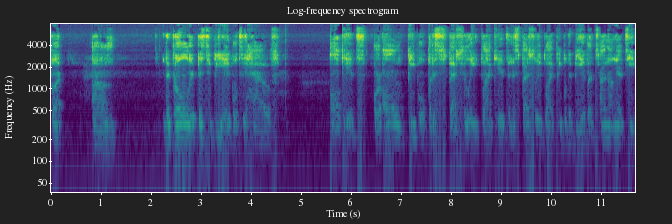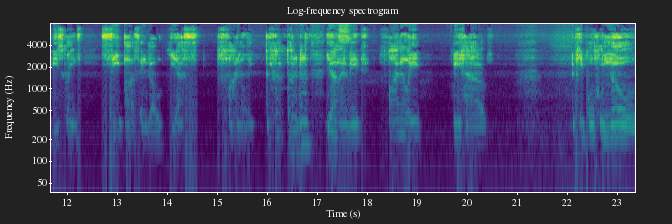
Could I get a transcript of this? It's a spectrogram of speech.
But um, the goal is to be able to have all kids or all people, but especially black kids and especially black people to be able to turn on their TV screens, see us and go, yes, finally. Mm-hmm. you know what I mean? Finally, we have people who know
